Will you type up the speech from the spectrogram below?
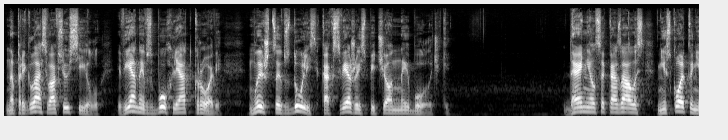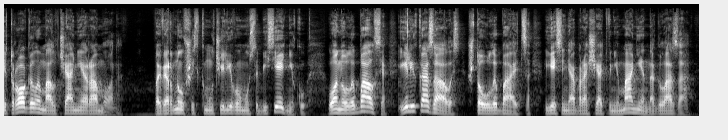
напряглась во всю силу, вены взбухли от крови, мышцы вздулись, как свежеиспеченные булочки. Дэниелса, казалось, нисколько не трогало молчание Рамона. Повернувшись к молчаливому собеседнику, он улыбался или казалось, что улыбается, если не обращать внимания на глаза –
